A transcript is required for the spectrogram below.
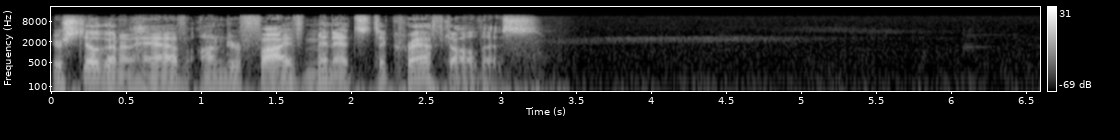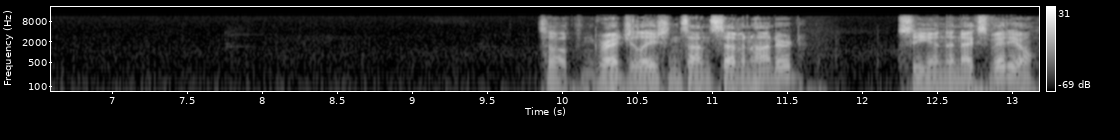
you're still going to have under five minutes to craft all this. So, congratulations on 700. See you in the next video.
